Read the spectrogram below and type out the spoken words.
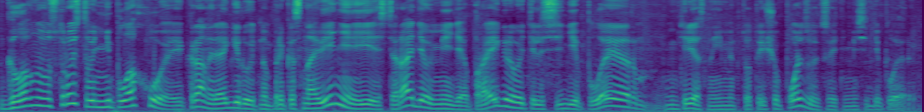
Головное устройство неплохое, экран реагирует на прикосновение, есть радио, медиапроигрыватель, CD-плеер. Интересно, ими кто-то еще пользуется этими CD-плеерами.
